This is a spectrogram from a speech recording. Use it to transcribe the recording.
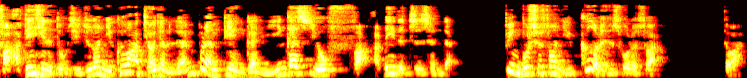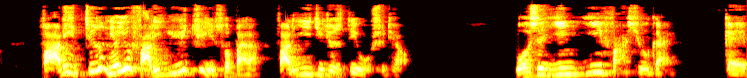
法定性的东西，就是说你规划条件能不能变更，你应该是有法律的支撑的，并不是说你个人说了算，对吧？法律就是说你要有法律依据，说白了，法律依据就是第五十条，我是因依法修改给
